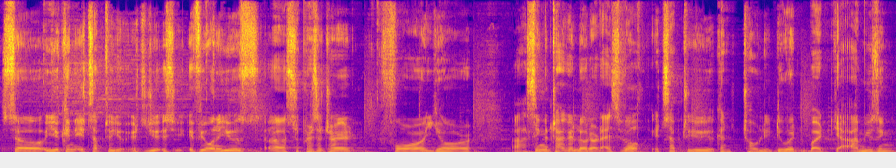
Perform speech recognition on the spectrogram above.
So you can, it's up to you. It's, if you want to use uh, Suppressor Turret for your uh, single target loadout as well. It's up to you. You can totally do it. But yeah i'm using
